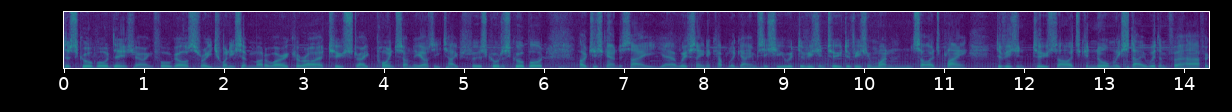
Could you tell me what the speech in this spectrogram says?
the scoreboard there showing four goals, 327 Modewarre, Corio two straight points on the Aussie Tapes first quarter scoreboard. I was just going to say, uh, we've seen a couple of games this year with Division 2, Division 1 sides playing. Division 2 sides can normally stay with them for half a,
